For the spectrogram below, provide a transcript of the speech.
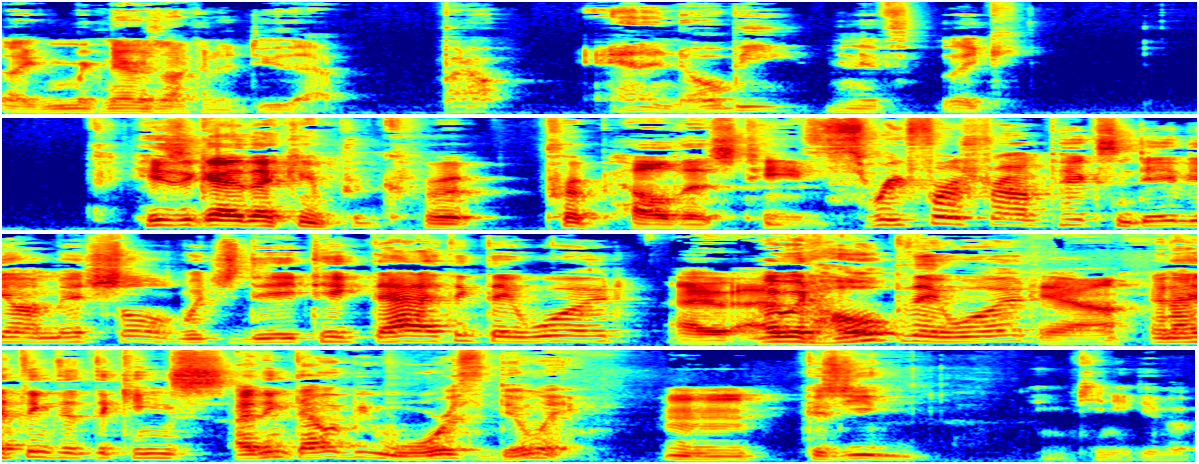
Like McNair's not going to do that. But uh, Anunoby, I mean, if like He's a guy that can pr- pr- propel this team. three first round picks and Davion Mitchell, which they take that, I think they would. I, I, I would hope they would. Yeah. And I think that the Kings, I think that would be worth doing. Mm-hmm. Because you can you give up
